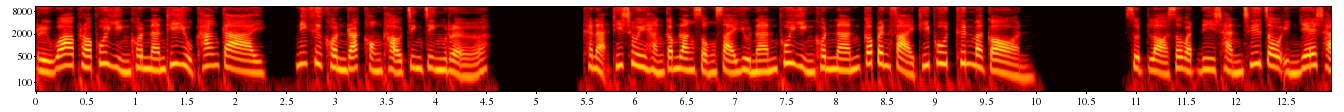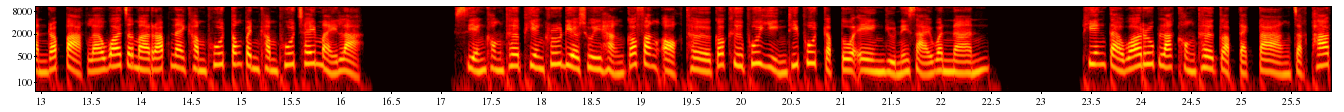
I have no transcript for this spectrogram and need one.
หรือว่าเพราะผู้หญิงคนนั้นที่อยู่ข้างกาย นี่คือคนรักของเขาจริง ๆ เหรอ ขณะที่ชุยหังกำลังสงสัยอยู่นั้น ผู้หญิงคนนั้นก็เป็นฝ่ายที่พูดขึ้นมาก่อนสุดหล่อสวัสดีฉันชื่อโจอินเย่ฉันรับปากแล้วว่าจะมารับในคำพูดต้องเป็นคำพูดใช่ไหมล่ะ เสียงของเธอเพียงครู่เดียวชุยหังก็ฟังออกเธอก็คือผู้หญิงที่พูดกับตัวเองอยู่ในสายวันนั้น เพียงแต่ว่ารูปลักษณ์ของเธอกลับแตกต่างจากภาพ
